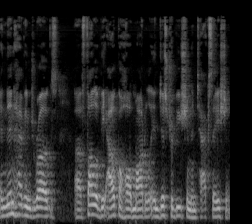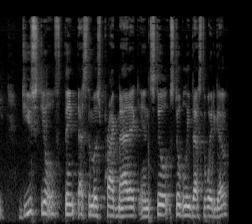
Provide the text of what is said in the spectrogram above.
and then having drugs uh, follow the alcohol model in distribution and taxation. Do you still think that's the most pragmatic and still still believe that's the way to go?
